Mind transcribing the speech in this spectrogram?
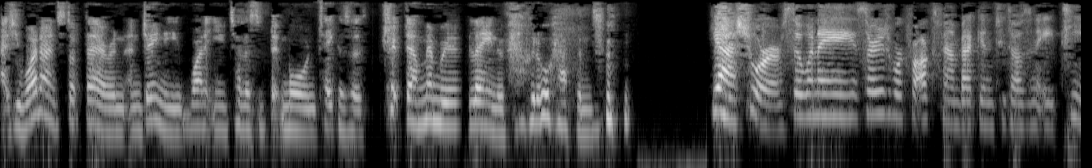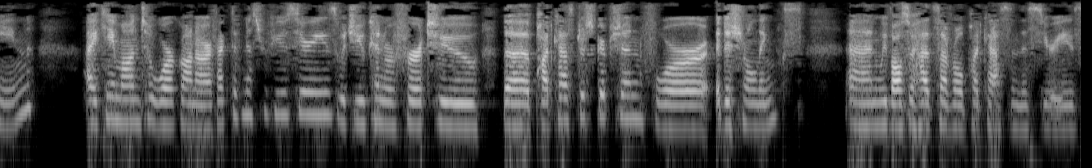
actually, why don't I stop there and, and Jaynie, why don't you tell us a bit more and take us a trip down memory lane of how it all happened? yeah, sure. So when I started to work for Oxfam back in 2018, I came on to work on our effectiveness review series, which you can refer to the podcast description for additional links. And we've also had several podcasts in this series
